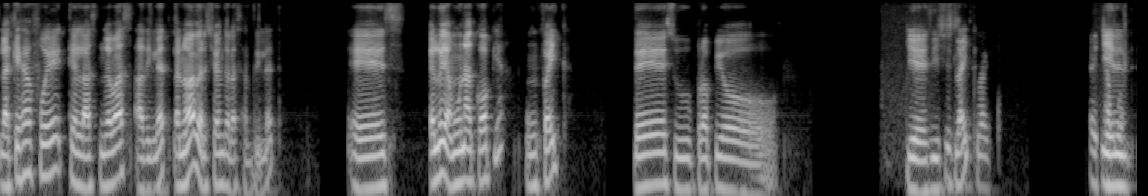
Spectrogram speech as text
La queja fue que las nuevas Adilet, la nueva versión de las Adilet, es, él lo llamó una copia, un fake, de su propio Yes, This is Light. Y él,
